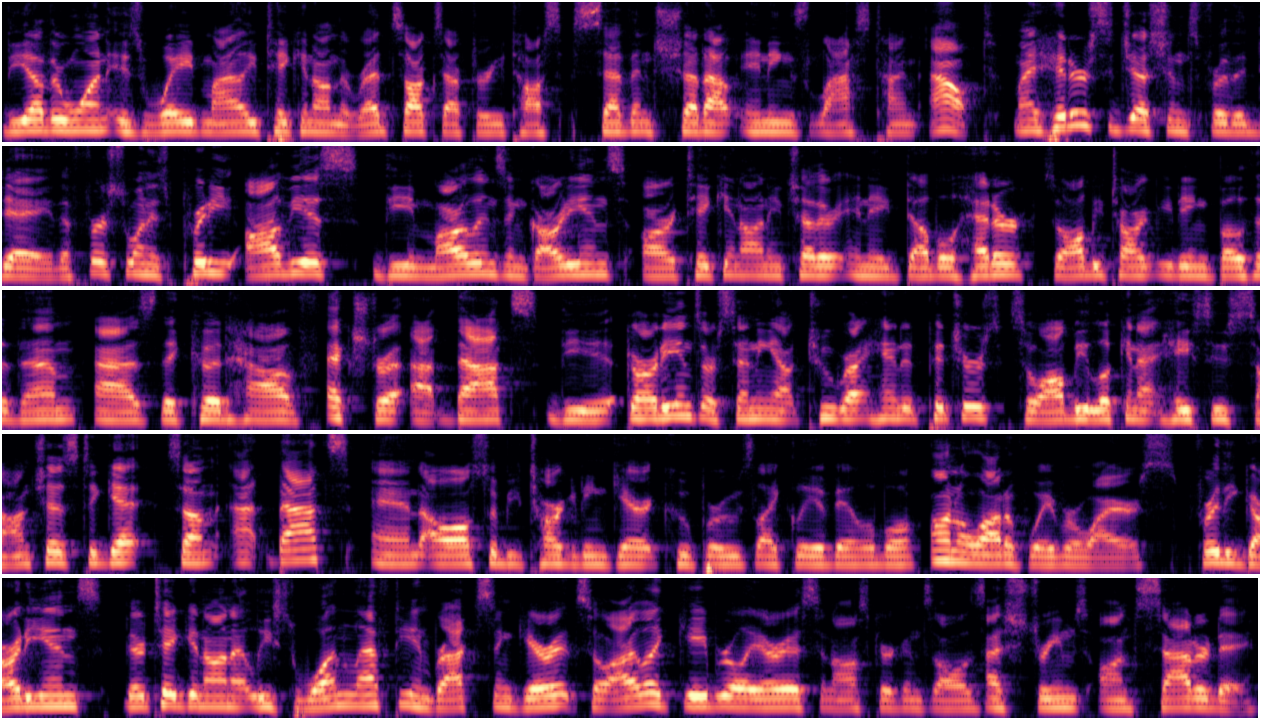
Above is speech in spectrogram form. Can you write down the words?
The other one is Wade Miley taking on the Red Sox after he tossed seven shutout innings last time out. My hitter suggestions for the day the first one is pretty obvious. The Marlins and Guardians are taking on each other in a double header, so I'll be targeting both of them as they could have extra at bats. The Guardians are sending out two right handed pitchers, so I'll be looking at Jesus Sanchez to get some at bats, and I'll also be targeting Garrett Cooper, who's likely available on a lot of waiver wires. For the Guardians, they're taking on at least one lefty in Braxton Garrett, so I like Gabriel Arias and Oscar Gonzalez as streams on Saturday.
